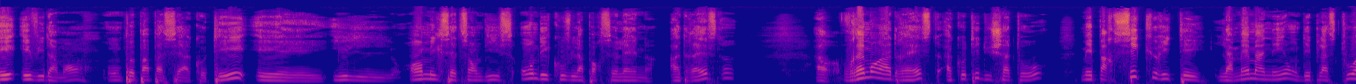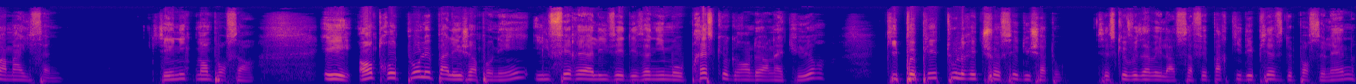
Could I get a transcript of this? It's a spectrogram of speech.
Et évidemment, on ne peut pas passer à côté. Et il, en 1710, on découvre la porcelaine à Dresde. Alors, vraiment à Dresde, à côté du château. Mais par sécurité, la même année, on déplace tout à Meissen. C'est uniquement pour ça. Et entre autres, pour le palais japonais, il fait réaliser des animaux presque grandeur nature qui peuplaient tout le rez-de-chaussée du château. C'est ce que vous avez là. Ça fait partie des pièces de porcelaine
